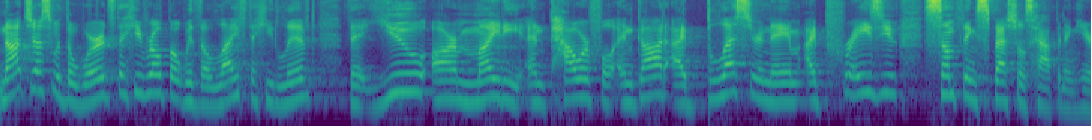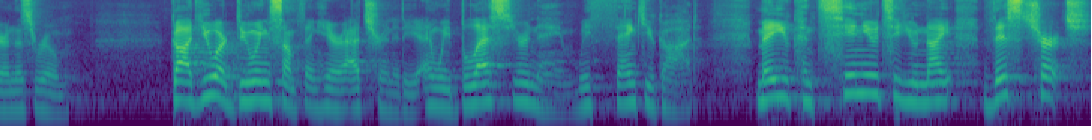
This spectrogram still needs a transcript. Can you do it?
not just with the words that he wrote, but with the life that he lived, that you are mighty and powerful. And God, I bless your name. I praise you. Something special is happening here in this room. God, you are doing something here at Trinity, and we bless your name. We thank you, God. May you continue to unite this church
